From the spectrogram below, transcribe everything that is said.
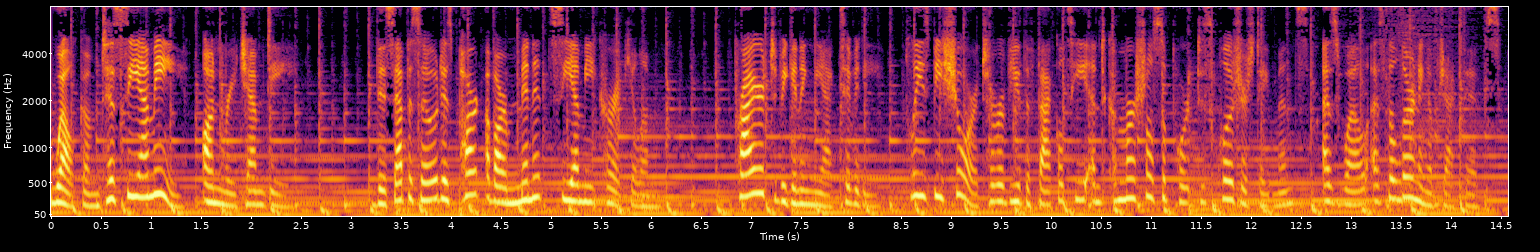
Welcome to CME on ReachMD. This episode is part of our Minute CME curriculum. Prior to beginning the activity, please be sure to review the faculty and commercial support disclosure statements as well as the learning objectives.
